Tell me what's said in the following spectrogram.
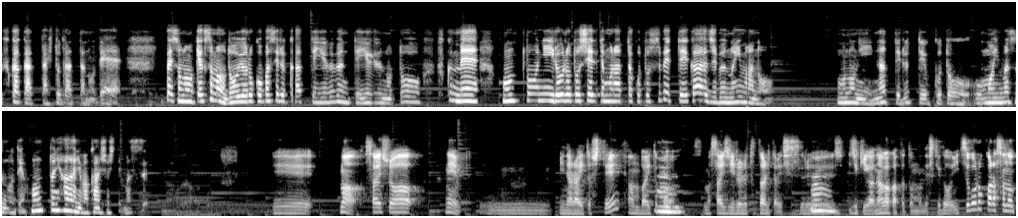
深かった人だったので、やっぱりそのお客様をどう喜ばせるかっていう部分っていうのと含め、本当にいろいろと教えてもらったことすべてが自分の今のものになってるっていうことを思いますので、本当に母には感謝してます。なるほど。で、まあ、最初はね、うーん見習いとして販売とか、うんまあ、催事いろいろ立たれたりするうん時期が長かったと思うんですけど、いつ頃からその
